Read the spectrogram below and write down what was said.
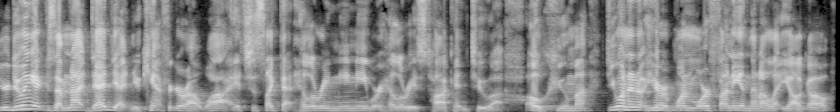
you're doing it because I'm not dead yet and you can't figure out why. It's just like that Hillary Mimi where Hillary's talking to, uh, oh, Huma. Do you want to hear one more funny and then I'll let y'all go?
